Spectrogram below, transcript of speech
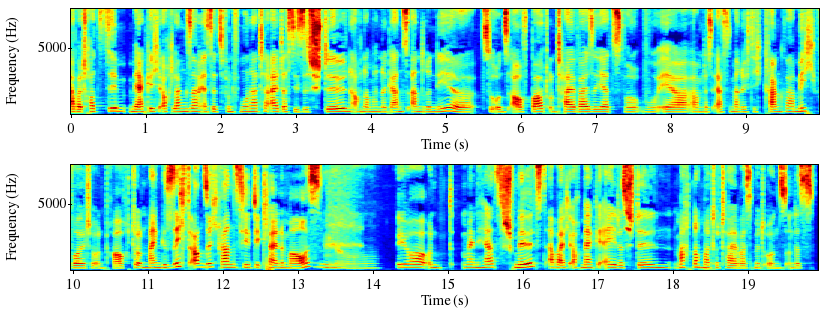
Aber trotzdem merke ich auch langsam, er ist jetzt fünf Monate alt, dass dieses Stillen auch nochmal eine ganz andere Nähe zu uns aufbaut und teilweise jetzt, wo, wo er ähm, das erste Mal richtig krank war, mich wollte und brauchte und mein Gesicht an sich ranzieht, die kleine Maus. Ja, und mein Herz schmilzt, aber ich auch merke, ey, das Stillen macht nochmal total was mit uns. Und das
